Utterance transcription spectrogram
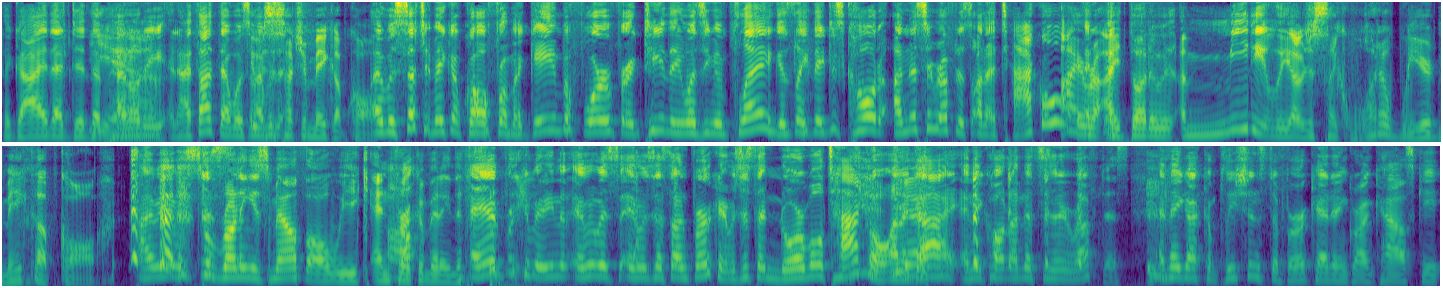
the guy that did the Yeah. penalty, and I thought that was It I was, such a makeup call. It was such a makeup call from a game before for a team that he wasn't even playing. It's like they just called unnecessary roughness on a tackle. Ira, I thought it was immediately. I was just like, "What a weird makeup call!" I mean, it was for running his mouth all week and for committing the and for committing them. It was it was just on Burkhead. It was just a normal tackle on a guy, and they called unnecessary roughness. And they got completions to Burkhead and Gronkowski.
